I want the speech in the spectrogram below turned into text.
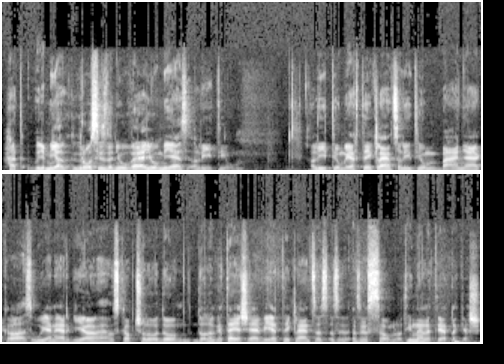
hát ugye mi a gross is the new value, mi ez a lítium a lítium értéklánc, a lítium bányák, az új energiahoz kapcsolódó dolog, a teljes elvi értéklánc az, az, az összeomlott. Innen lett érdekes.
